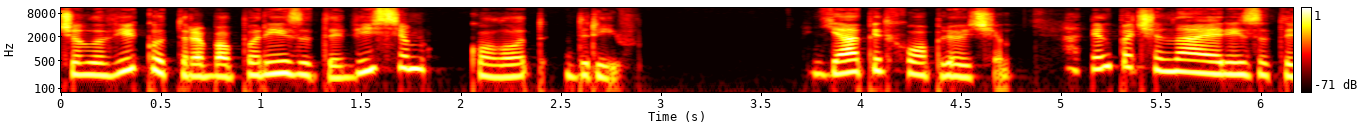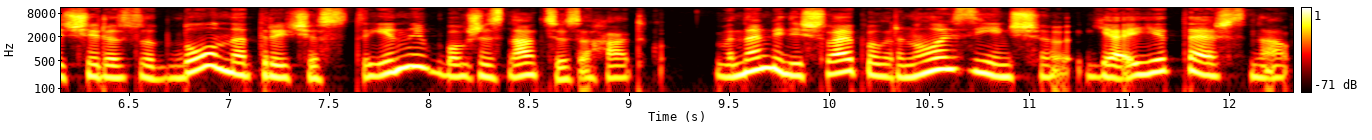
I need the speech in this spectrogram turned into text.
Чоловіку треба порізати вісім колод дрів. Я, підхоплюючи, Він починає різати через одну на три частини, бо вже знав цю загадку. Вона відійшла і повернулася з іншою. Я її теж знав.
